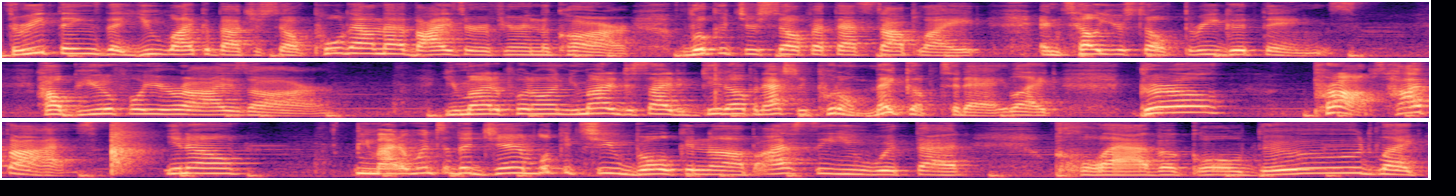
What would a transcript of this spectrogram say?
Three things that you like about yourself. Pull down that visor if you're in the car. Look at yourself at that stoplight and tell yourself three good things. How beautiful your eyes are. You might have put on, you might have decided to get up and actually put on makeup today. Like, girl, props, high fives. You know, you might have went to the gym. Look at you bulking up. I see you with that clavicle, dude. Like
